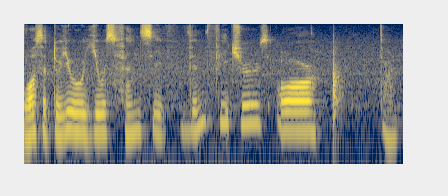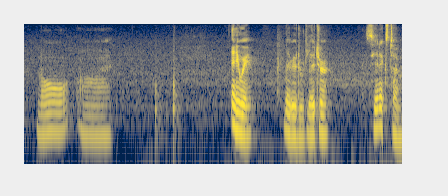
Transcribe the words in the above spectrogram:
Was it, do you use fancy Vim features or, darn, no, I, anyway, maybe I'll do it later. See you next time.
